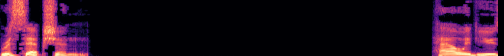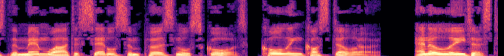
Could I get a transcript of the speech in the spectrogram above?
Reception Howard used the memoir to settle some personal scores, calling Costello an elitist,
